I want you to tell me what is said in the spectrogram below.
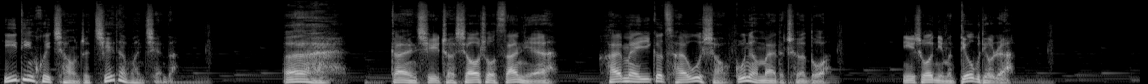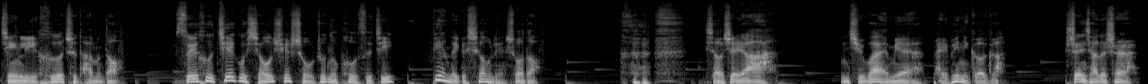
一定会抢着接待万钱的。哎，干汽车销售三年。还没一个财务小姑娘卖的车多，你说你们丢不丢人？经理呵斥他们道，随后接过小雪手中的 POS 机，变了一个笑脸说道：“呵呵小雪呀，你去外面陪陪你哥哥，剩下的事儿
